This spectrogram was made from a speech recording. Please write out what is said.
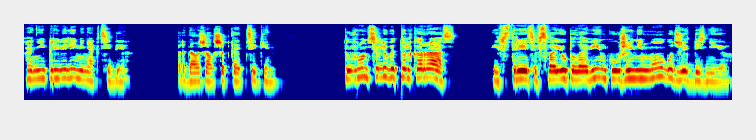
«Они привели меня к тебе», — продолжал шептать Тигин. «Тувронцы любят только раз, и, встретив свою половинку, уже не могут жить без нее».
